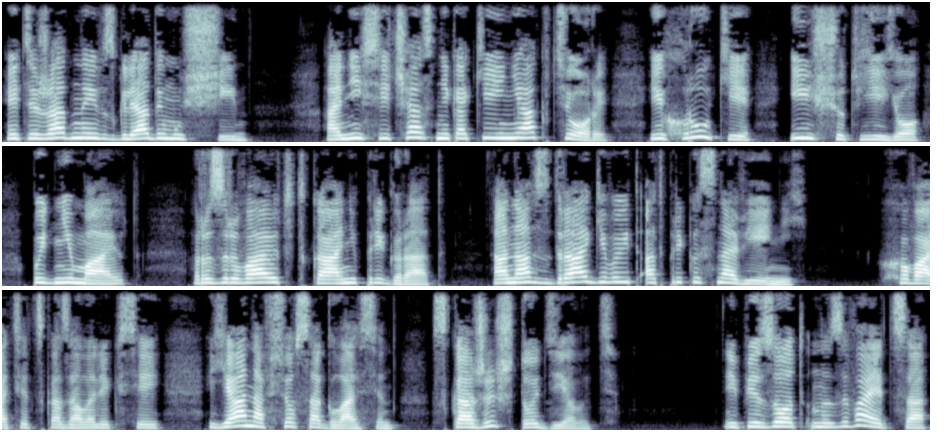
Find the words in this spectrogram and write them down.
эти жадные взгляды мужчин. Они сейчас никакие не актеры, их руки ищут ее, поднимают, разрывают ткани преград. Она вздрагивает от прикосновений. «Хватит», — сказал Алексей, — «я на все согласен. Скажи, что делать». Эпизод называется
